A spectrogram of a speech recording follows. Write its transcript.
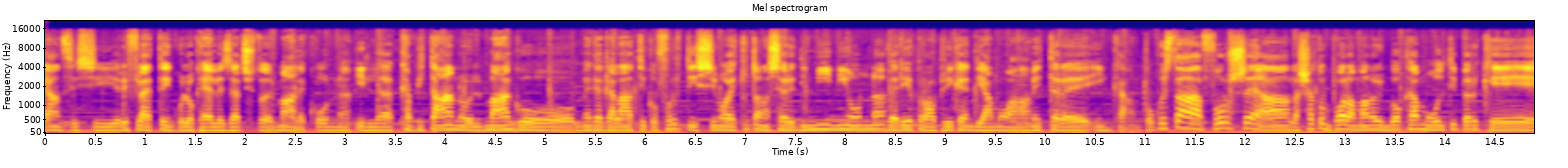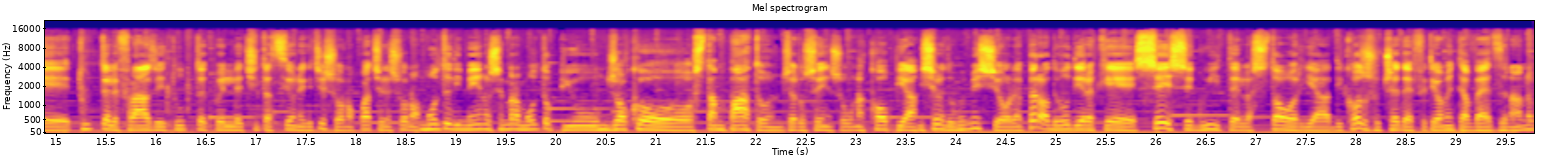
anzi si riflette in quello che è l'esercito del male con il capitano, il mago mega galattico fortissimo e tutta una serie di minion veri e propri che andiamo a mettere in campo. Questa forse ha lasciato un po' la mano in bocca a molti perché tutte le frasi, tutte quelle citazioni che ci sono, qua ce ne sono molte di meno, sembra molto più un gioco stampato in un certo senso, una copia missione dopo missione, però devo dire che se seguite la storia di cosa succede effettivamente a Veznan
